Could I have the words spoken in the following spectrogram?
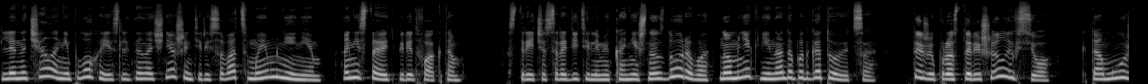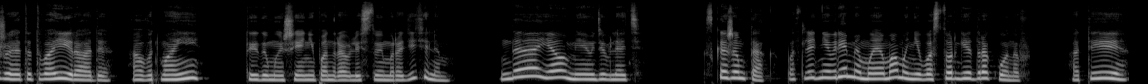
Для начала неплохо, если ты начнешь интересоваться моим мнением, а не ставить перед фактом. Встреча с родителями, конечно, здорово, но мне к ней надо подготовиться. Ты же просто решил и все. К тому же это твои рады, а вот мои... Ты думаешь, я не понравлюсь твоим родителям? Да, я умею удивлять. Скажем так, последнее время моя мама не в восторге от драконов, а ты...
